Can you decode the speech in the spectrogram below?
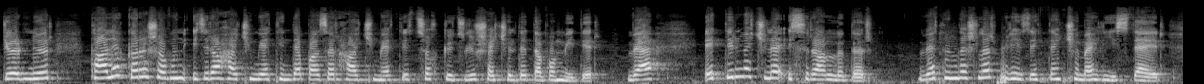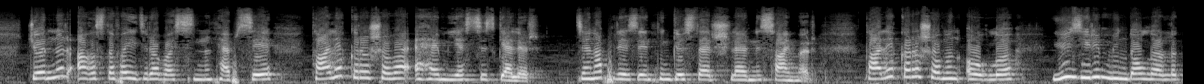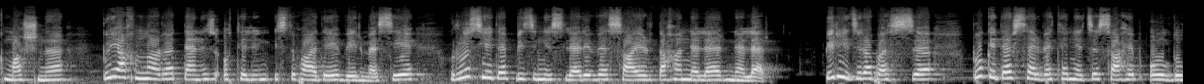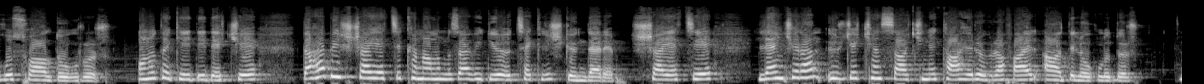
Görünür, Talih Qaraşovun icra hakimiyyətində bazar hakimiyyəti çox güclü şəkildə davam edir və etdirməklə israrlıdır. Vətəndaşlar prezidentdən köməklik istəyir. Görünür, Ağstafa icra başçısının həbsi Talih Qaraşova əhəmiyyətsiz gəlir. Cənab prezidentin göstərişlərini saymır. Talih Qaraşovun oğlu 120 min dollarlıq maşını bu yaxınlarda Dəniz Otelin istifadəyə verməsi, Rusiyada biznesləri və sair daha nələr nələr. Bir icra başçısı bu qədər sərvətə necə sahib olduğu sual doğurur. Onu da qeyd edək ki, daha bir şikayətçi kanalımıza video çəkiliş göndərib. Şikayətçi Lənkəran Ürgə kənd sakini Tahirov Rafael Adiloğludur.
